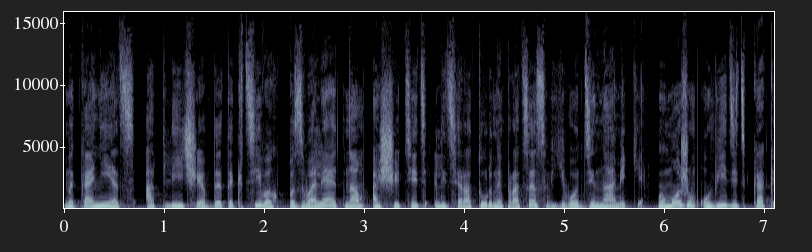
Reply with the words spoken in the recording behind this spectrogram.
Наконец, отличия в детективах позволяют нам ощутить литературный процесс в его динамике. Мы можем увидеть, как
